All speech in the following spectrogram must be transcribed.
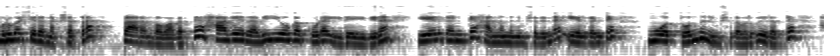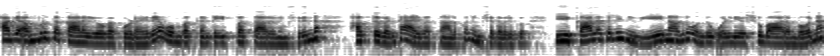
ಮೃಗಶಿರ ನಕ್ಷತ್ರ ಪ್ರಾರಂಭವಾಗುತ್ತೆ. ಹಾಗೆ ರವಿಯೋಗ ಕೂಡ ಇದೆ ಈ ದಿನ, ಏಳು ಗಂಟೆ ಹನ್ನೊಂದು ನಿಮಿಷದಿಂದ ಏಳು ಗಂಟೆ ಮೂವತ್ತೊಂದು ನಿಮಿಷದವರೆಗೂ ಇರುತ್ತೆ. ಹಾಗೆ ಅಮೃತ ಕಾಲ ಯೋಗ ಕೂಡ ಇದೆ, ಒಂಬತ್ತು ಗಂಟೆ ಇಪ್ಪತ್ತಾರು ನಿಮಿಷದಿಂದ ಹತ್ತು ಗಂಟೆ ಐವತ್ನಾಲ್ಕು ನಿಮಿಷದವರೆಗೂ. ಈ ಕಾಲದಲ್ಲಿ ನೀವು ಏನಾದರೂ ಒಂದು ಒಳ್ಳೆಯ ಶುಭ ಆರಂಭವನ್ನು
